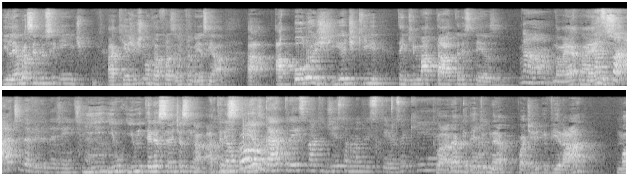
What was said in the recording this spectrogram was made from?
E lembra sempre o seguinte: aqui a gente não está fazendo também assim a, a apologia de que tem que matar a tristeza. Não. Não é, não é Faz isso. parte da vida da gente. né? E, e o, e o interessante assim, a, a Não tristeza. prolongar três, quatro dias tá numa tristeza que. Claro, é porque daí tu, né, pode virar uma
